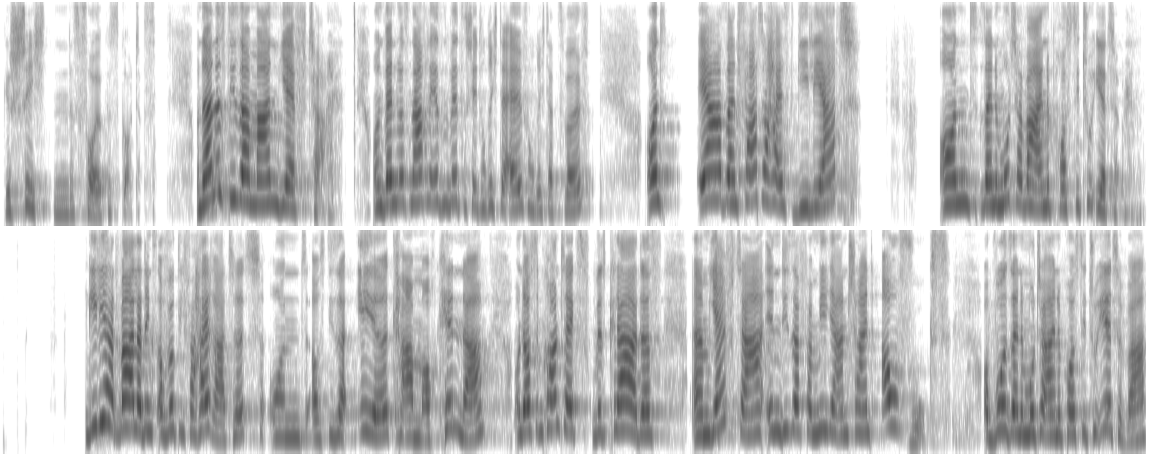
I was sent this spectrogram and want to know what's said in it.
Geschichten des Volkes Gottes. Und dann ist dieser Mann Jephtha. Und wenn du es nachlesen willst, es steht in Richter 11 und Richter 12. Und er, sein Vater heißt Gilead und seine Mutter war eine Prostituierte. Gilead war allerdings auch wirklich verheiratet und aus dieser Ehe kamen auch Kinder. Und aus dem Kontext wird klar, dass ähm, Jephthah in dieser Familie anscheinend aufwuchs, obwohl seine Mutter eine Prostituierte war.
